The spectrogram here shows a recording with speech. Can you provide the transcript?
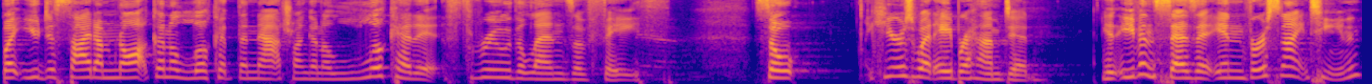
But you decide I'm not going to look at the natural. I'm going to look at it through the lens of faith. So, here's what Abraham did. It even says it in verse 19.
